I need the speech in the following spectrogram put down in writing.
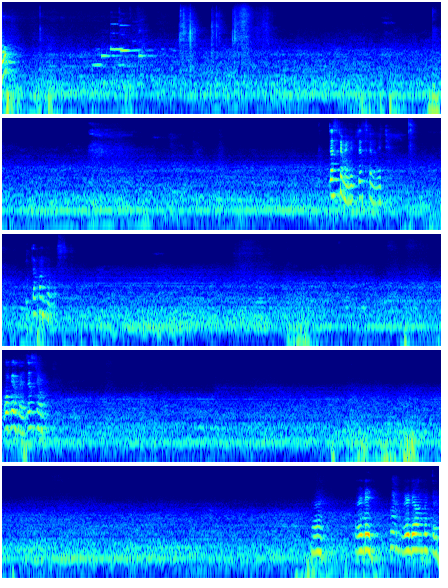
Just a minute just a minute তখন বলবো Okay, okay, just a minute. Ready hmm. Ready on করতে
